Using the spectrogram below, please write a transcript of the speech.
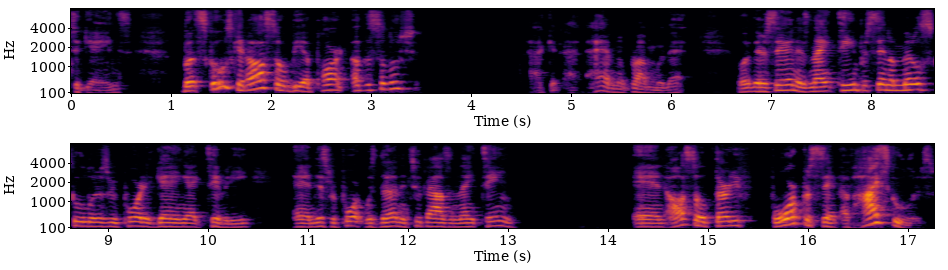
to gangs, but schools can also be a part of the solution. I, can, I have no problem with that. What they're saying is 19% of middle schoolers reported gang activity, and this report was done in 2019. And also 34% of high schoolers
